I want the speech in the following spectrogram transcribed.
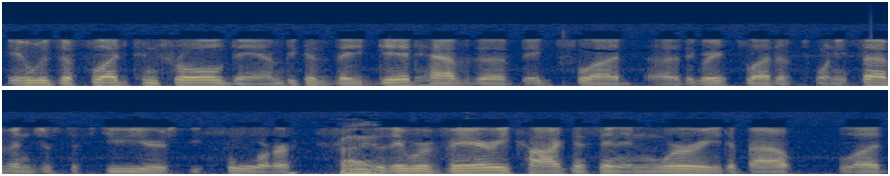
It was a flood control dam because they did have the big flood, uh, the Great Flood of 27, just a few years before. Right. So they were very cognizant and worried about flood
